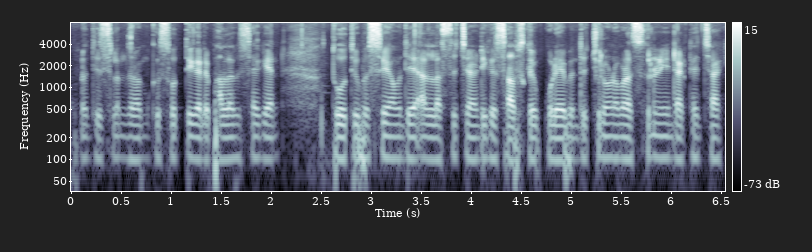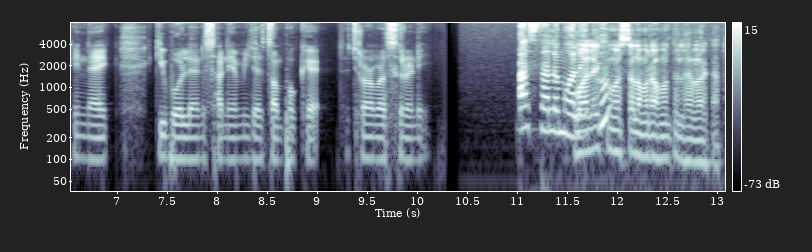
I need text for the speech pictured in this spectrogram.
আপনাদের ইসলাম ধর্মকে সত্যিকারে ভালোবেসে থাকেন। তো অতি অবশ্যই আমাদের আল্লাহ চ্যানেলটিকে সাবস্ক্রাইব করে যাবেন তো চলুন আমরা শুনে নিই ডাক্তার জাকির নায়ক কী বললেন সানিয়া মির্জা সম্পর্কে। তো চলুন আমরা শুনে নিই। আসসালামু আলাইকুম। ওয়ালাইকুম আসসালাম রহমতুল্লাহ বারকাত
